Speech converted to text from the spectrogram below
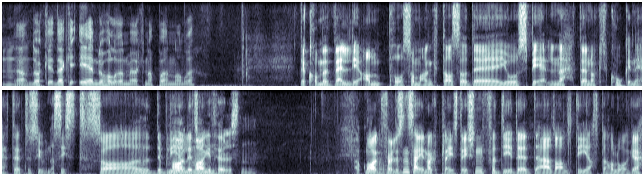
Mm. Ja, du har ikke, det er ikke én du holder en mer knapp på enn den andre? Det kommer veldig an på så mangt. Altså, det er jo spillene det er nok koker ned til til syvende og sist. Så Mm. det blir Mag jo litt sånn Magefølelsen. Akkurat. Magefølelsen sier nok PlayStation, fordi det er der alltid hjertet har ligget.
